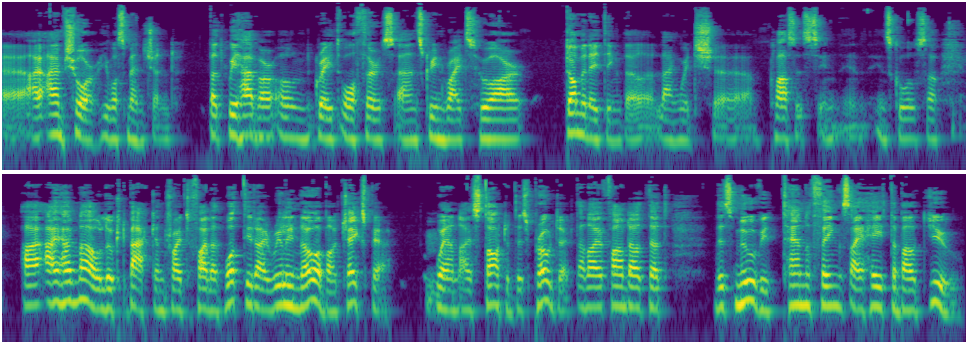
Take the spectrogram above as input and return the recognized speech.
uh, I, am sure he was mentioned. But we have our own great authors and screenwriters who are dominating the language uh, classes in, in, in school. So I, I, have now looked back and tried to find out what did I really know about Shakespeare mm. when I started this project. And I found out that this movie, 10 Things I Hate About You,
